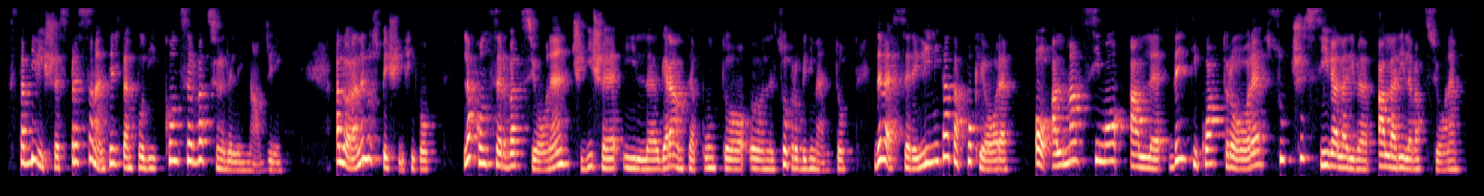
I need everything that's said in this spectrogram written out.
stabilisce espressamente il tempo di conservazione delle immagini. Allora, nello specifico, la conservazione, ci dice il garante appunto eh, nel suo provvedimento, deve essere limitata a poche ore o al massimo alle 24 ore successive alla, rive- alla rilevazione,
